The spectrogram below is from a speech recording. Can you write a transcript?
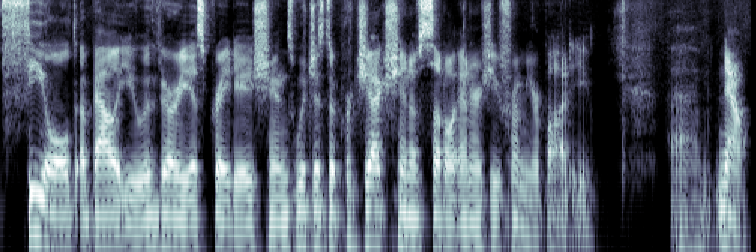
field about you with various gradations, which is the projection of subtle energy from your body. Um, now,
